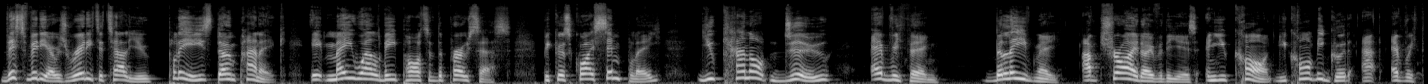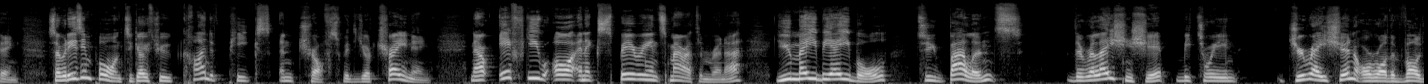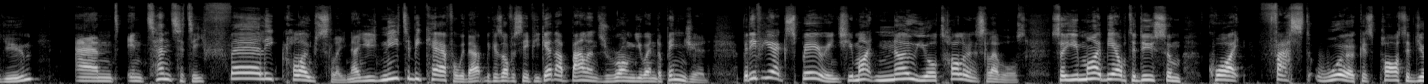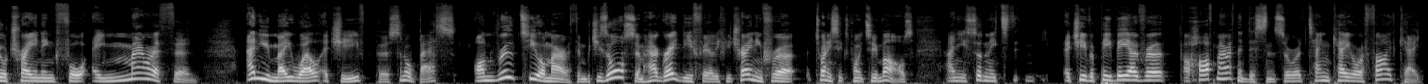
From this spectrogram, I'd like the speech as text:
This video is really to tell you, please don't panic. It may well be part of the process because, quite simply, you cannot do everything. Believe me, I've tried over the years and you can't. You can't be good at everything. So it is important to go through kind of peaks and troughs with your training. Now, if you are an experienced marathon runner, you may be able to balance the relationship between duration or rather volume and intensity fairly closely. Now, you need to be careful with that because obviously, if you get that balance wrong, you end up injured. But if you're experienced, you might know your tolerance levels. So, you might be able to do some quite fast work as part of your training for a marathon. And you may well achieve personal bests en route to your marathon, which is awesome. How great do you feel if you're training for a 26.2 miles and you suddenly t- achieve a PB over a, a half marathon distance or a 10K or a 5K?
